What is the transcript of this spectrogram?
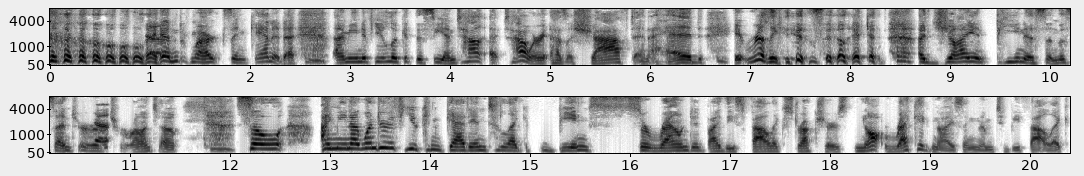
landmarks in Canada. I mean, if you look at the CN to- uh, Tower, it has a shaft and a head. It really is like a, a giant penis in the center Yeah. of Toronto. So, I mean, I wonder if you can get into like being surrounded by these phallic structures, not recognizing them to be phallic,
